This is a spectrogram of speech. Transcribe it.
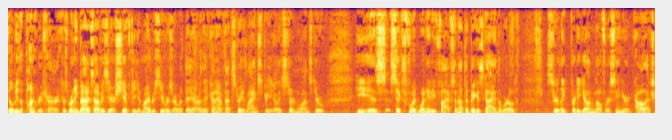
He'll be the punt returner because running backs obviously are shifty and wide receivers are what they are. They kind of have that straight line speed, at least certain ones do. He is six foot one eighty five, so not the biggest guy in the world. Certainly pretty young though for a senior in college.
